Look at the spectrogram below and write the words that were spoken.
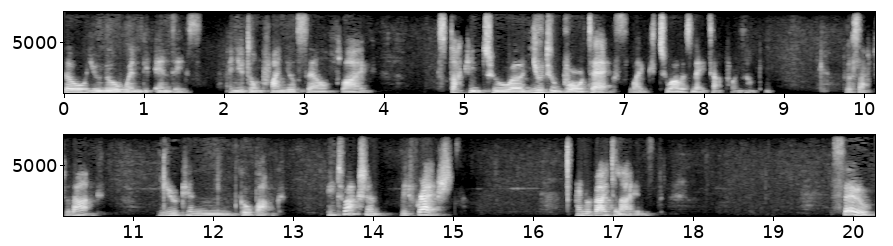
so you know when the end is and you don't find yourself like stuck into a youtube vortex like two hours later for example because after that you can go back into action refreshed and revitalized so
